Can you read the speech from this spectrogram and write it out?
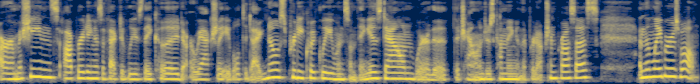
Are machines operating as effectively as they could? Are we actually able to diagnose pretty quickly when something is down, where the, the challenge is coming in the production process? And then labor as well.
